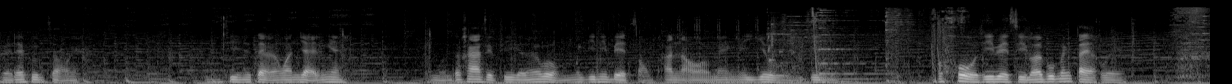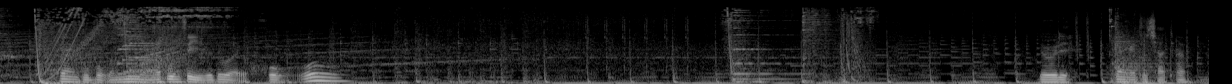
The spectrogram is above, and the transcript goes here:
เลยได้คูณสองไงบางทีจะแตกรางวัลใหญ่แล้วไงหมุนตัวค่าสิบทีกันนะครับผมเมื่อกี้นี่เบสสองพันเอาแม่งไม่อยู่จริงโอ้โหทีเบสสี่ร้อยปุ๊บแม่งแตกเลยแกล้งกูบอกว่านี่แล้วคูณสี่ไปด้วยโอ้โหดูดิแกล้งกันจะชัดครับ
